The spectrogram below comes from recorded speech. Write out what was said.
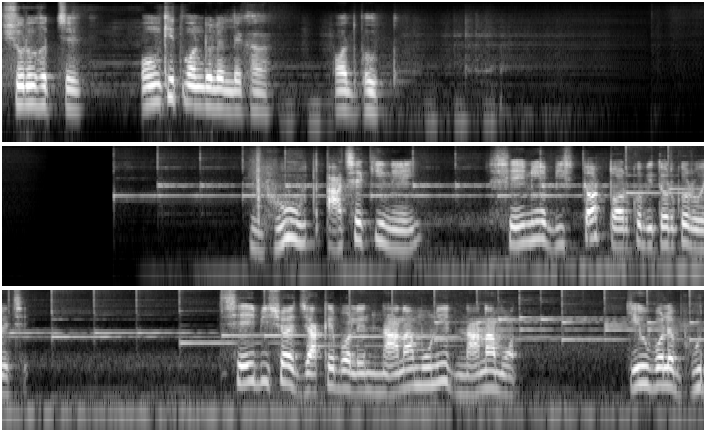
শুরু হচ্ছে অঙ্কিত মণ্ডলের লেখা অদ্ভুত। ভূত আছে কি নেই, সেই নিয়ে বিস্তর তর্ক বিতর্ক রয়েছে। সেই বিষয়ে যাকে বলে নানা মুনির, নানা মত। কেউ বলে ভূত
